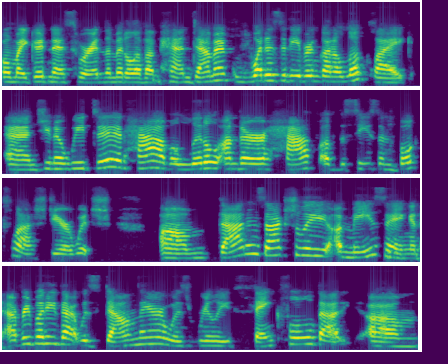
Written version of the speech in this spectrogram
oh my goodness we're in the middle of a pandemic. What is it even going to look like? And you know we did have a little under half of the season booked last year which um, that is actually amazing. And everybody that was down there was really thankful that um,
